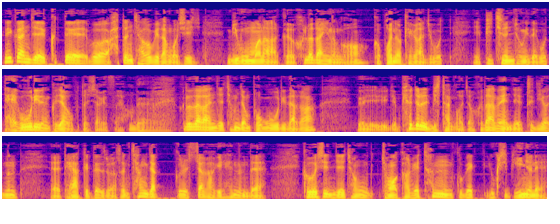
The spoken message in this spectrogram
그러니까 이제 그때 뭐 하던 작업이란 것이 미국 만화 그 흘러다니는 거 그 번역해가지고 비치는 종이 되고 대구 그리는 그 작업부터 시작했어요. 네. 그러다가 이제 점점 보고 그리다가 그 표절을 비슷한 거죠. 그 다음에 이제 드디어는 예, 대학교 때 들어가서는 창작을 시작하게 했는데 그것이 이제 정, 정확하게 1962년에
